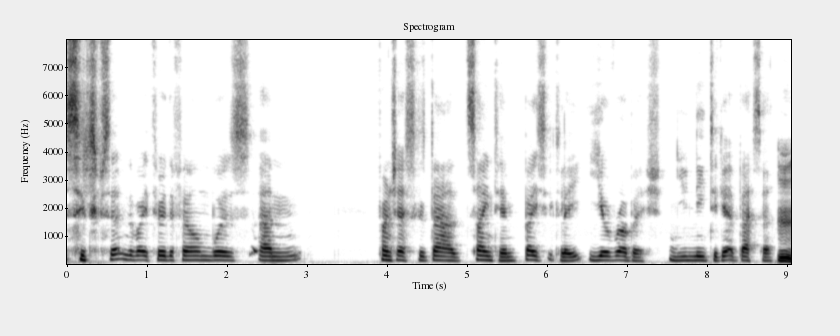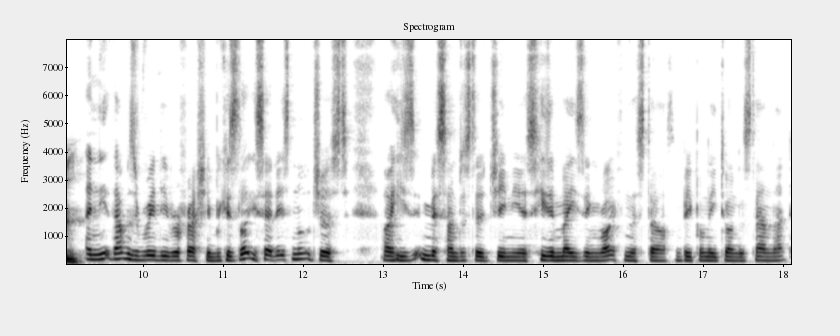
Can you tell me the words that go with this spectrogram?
sixty percent of the way through the film was um, Francesca's dad saying to him, basically, you're rubbish. You need to get better. Mm. And that was really refreshing because, like you said, it's not just oh, he's misunderstood genius. He's amazing right from the start, and people need to understand that.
